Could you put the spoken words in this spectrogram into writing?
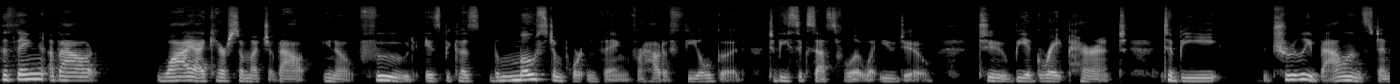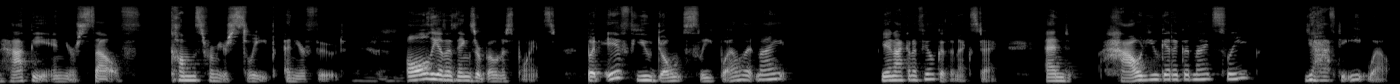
the thing about why I care so much about, you know, food is because the most important thing for how to feel good, to be successful at what you do, to be a great parent, to be truly balanced and happy in yourself comes from your sleep and your food. Mm. All the other things are bonus points. But if you don't sleep well at night, you're not going to feel good the next day. And how do you get a good night's sleep? You have to eat well.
